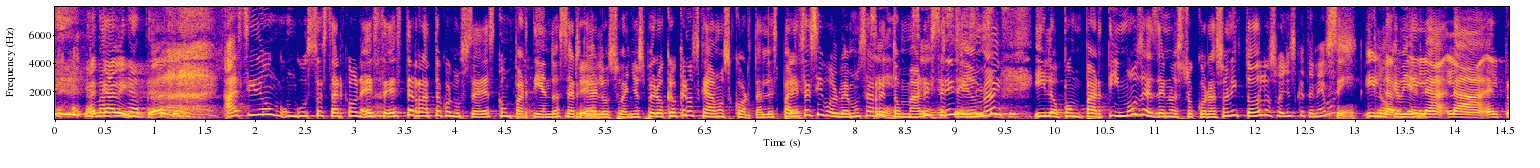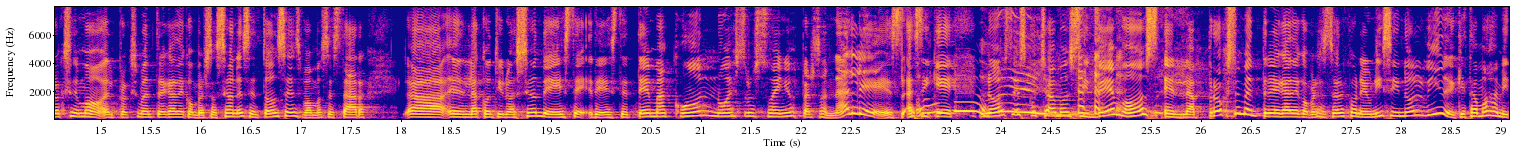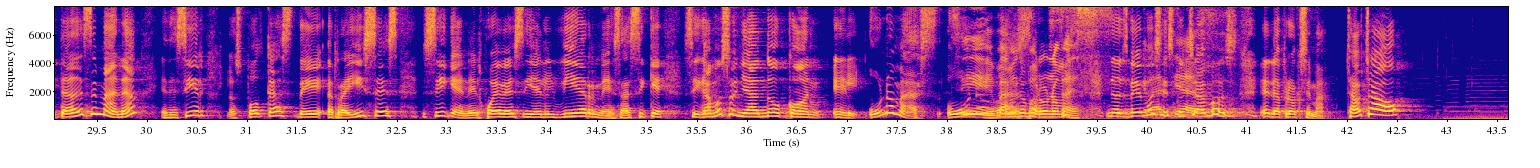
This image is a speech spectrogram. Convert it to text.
Ha sido un gusto estar con este, este rato con ustedes compartiendo acerca de los sueños, pero creo que nos quedamos cortas. ¿Les parece si volvemos a retomar este tema y lo compartimos desde nuestro corazón y todos los sueños que tenemos y lo que viene? Y la, el próximo, el próxima entrega de conversación entonces vamos a estar ah, en la continuación de este, de este tema con nuestros sueños personales. Así que nos escuchamos y vemos en la próxima entrega de Conversaciones con Eunice. Y no olvide que estamos a mitad de semana, es decir, los podcasts de Raíces siguen el jueves y el viernes. Así que sigamos soñando con el uno más. Uno sí, más. Vamos por uno más. Nos vemos y escuchamos en la próxima. Chao, chao.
